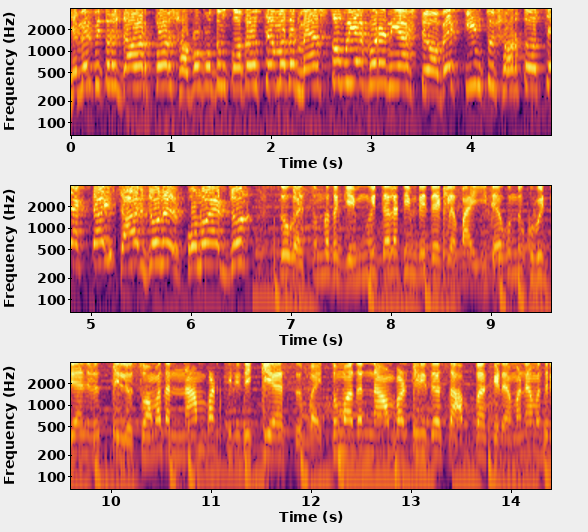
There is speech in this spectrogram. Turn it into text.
গেমের ভিতরে যাওয়ার পর সর্বপ্রথম কথা হচ্ছে আমাদের ম্যাচ তো বুয়া করে নিয়ে আসতে হবে। কিন্তু শর্ত হচ্ছে একটাই চারজনের কোনো একজন সো গাইস তোমরা তো গেমিং উইথ তালা টিমটি দেখলে ভাই এটা কিন্তু খুবই ডেঞ্জারাস ছিল। সো আমাদের নাম্বার থ্রিতে কে আছে ভাই। তোমাদের নাম্বার থ্রিতে আছে আব্বা কেডা। মানে আমাদের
